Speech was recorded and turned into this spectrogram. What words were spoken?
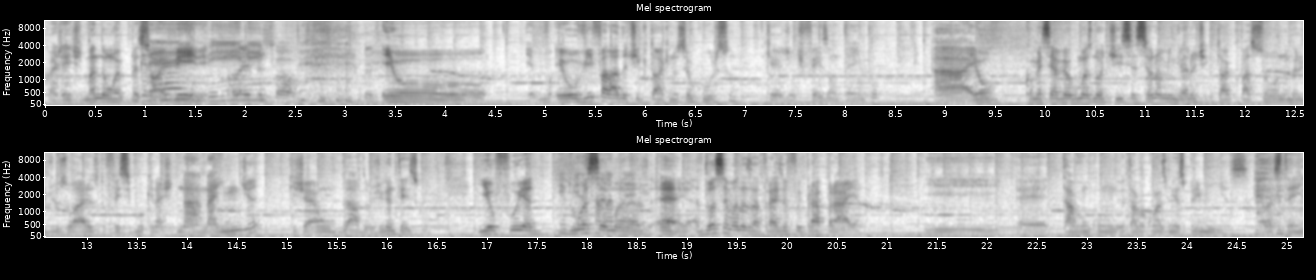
com a gente. Manda um oi pro pessoal, Grande, Vini. Vini. Fala aí, pessoal. eu, eu, ouvi falar do TikTok no seu curso, que a gente fez há um tempo. Ah, eu comecei a ver algumas notícias, se eu não me engano, o TikTok passou o número de usuários do Facebook na, na, na Índia, que já é um dado gigantesco. E eu fui há eu duas semanas. É, há duas semanas atrás eu fui pra praia. E é, tavam com, eu tava com as minhas priminhas. Elas têm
